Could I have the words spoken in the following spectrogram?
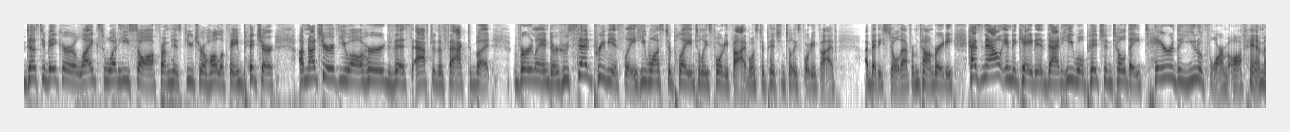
Dusty Baker likes what he saw from his future Hall of Fame pitcher. I'm not sure if you all heard this after the fact, but Verlander, who said previously he wants to play until he's 45, wants to pitch until he's 45. I bet he stole that from Tom Brady, has now indicated that he will pitch until they tear the uniform off him,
